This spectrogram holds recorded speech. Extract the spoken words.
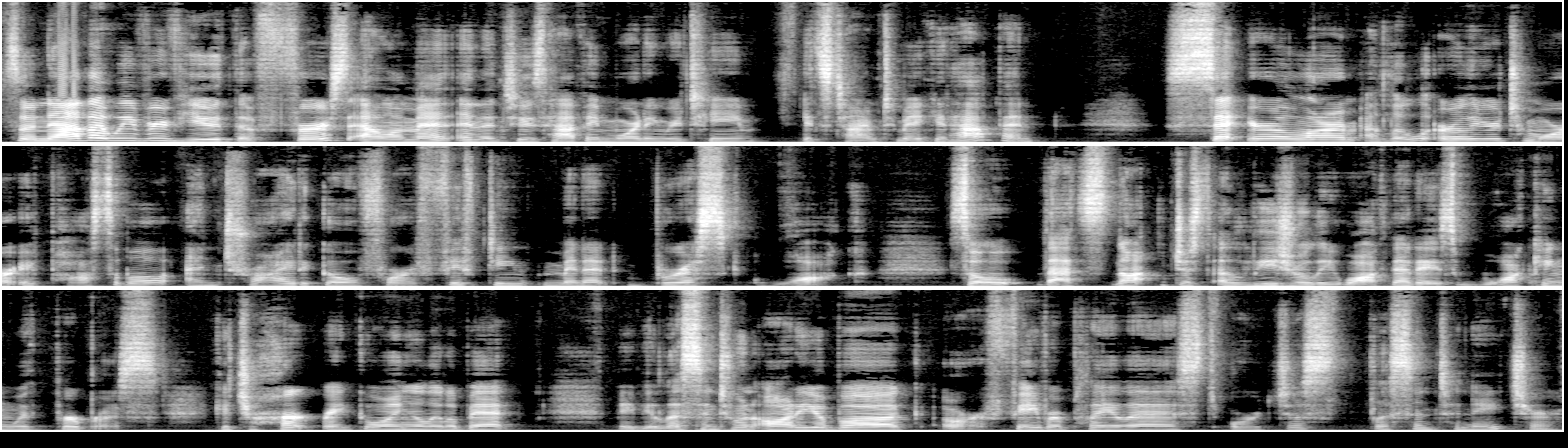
So now that we've reviewed the first element in the Choose Happy Morning routine, it's time to make it happen. Set your alarm a little earlier tomorrow if possible and try to go for a 15 minute brisk walk. So that's not just a leisurely walk, that is walking with purpose. Get your heart rate going a little bit. Maybe listen to an audiobook or a favorite playlist or just listen to nature.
